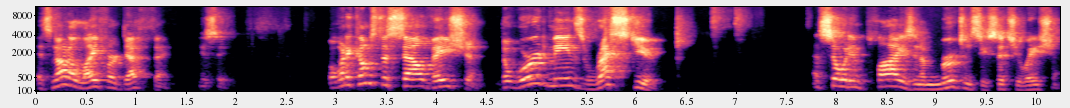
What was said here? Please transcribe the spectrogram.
it's not a life or death thing, you see. But when it comes to salvation, the word means rescue. And so it implies an emergency situation.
